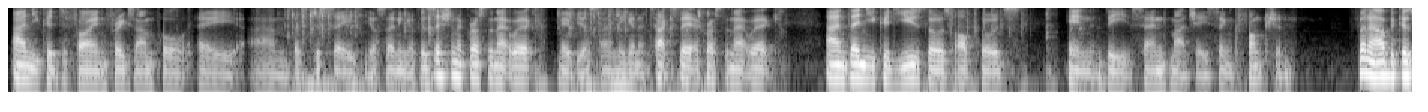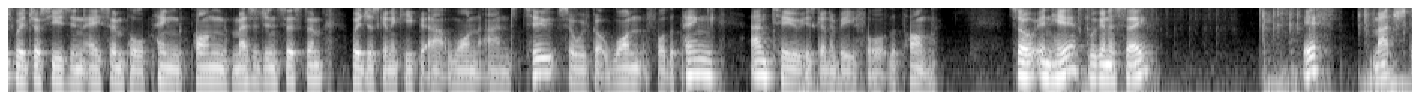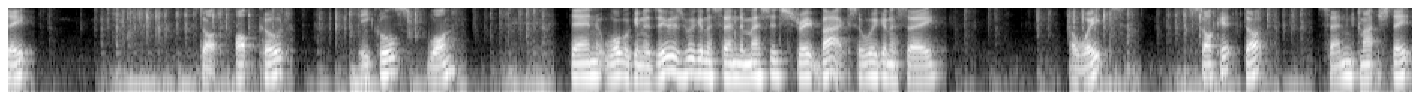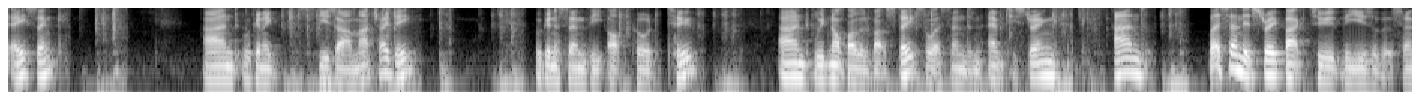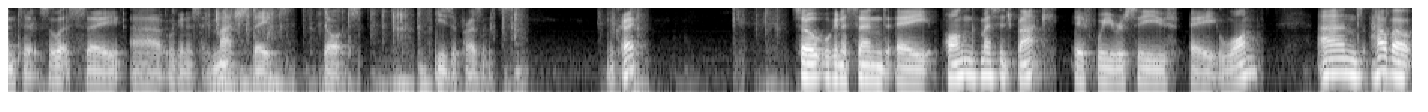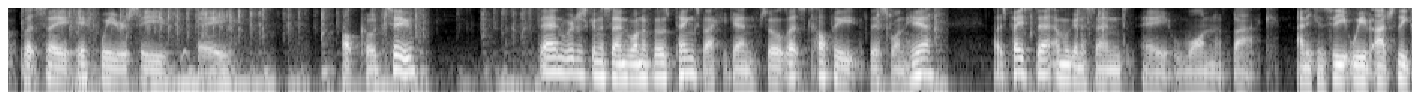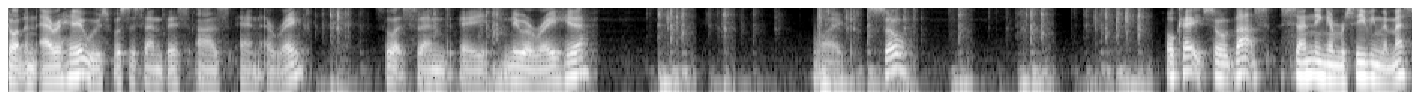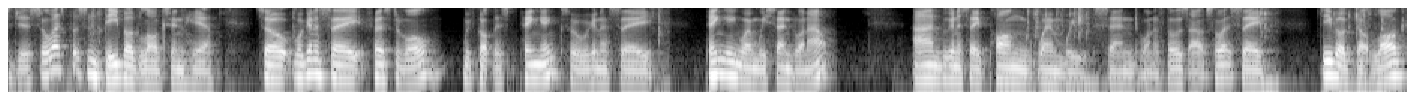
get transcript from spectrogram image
And you could define, for example, a, um, let's just say you're sending a position across the network, maybe you're sending an attack state across the network, and then you could use those opcodes in the send match async function. For now, because we're just using a simple ping pong messaging system, we're just going to keep it at 1 and 2. So we've got 1 for the ping and 2 is going to be for the pong. So in here, we're going to say if match state dot opcode equals 1, then what we're going to do is we're going to send a message straight back. So we're going to say await socket dot send match state async and we're going to use our match ID. We're going to send the opcode 2 and we're not bothered about state so let's send an empty string and let's send it straight back to the user that sent it. So let's say uh, we're going to say match state dot user presence. Okay. So we're going to send a Pong message back if we receive a 1. And how about, let's say, if we receive a opcode 2, then we're just going to send one of those pings back again. So let's copy this one here. Let's paste it, and we're going to send a 1 back. And you can see we've actually got an error here. We were supposed to send this as an array. So let's send a new array here. Like so. Okay, so that's sending and receiving the messages. So let's put some debug logs in here. So we're going to say, first of all, we've got this pinging. So we're going to say pinging when we send one out. And we're going to say pong when we send one of those out. So let's say debug.log.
